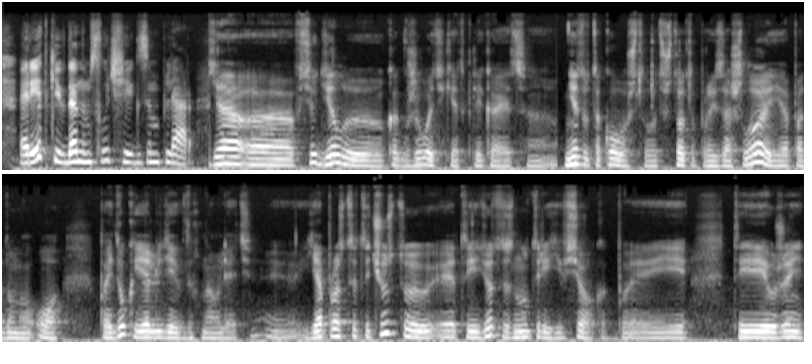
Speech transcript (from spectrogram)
редкий в данном случае экземпляр. Я э, все делаю, как в животике откликается. Нету такого, что вот что-то произошло, и я подумал, о, пойду-ка я людей вдохновлять. Э, я просто это чувствую, это идет изнутри, и все, как бы. И ты уже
